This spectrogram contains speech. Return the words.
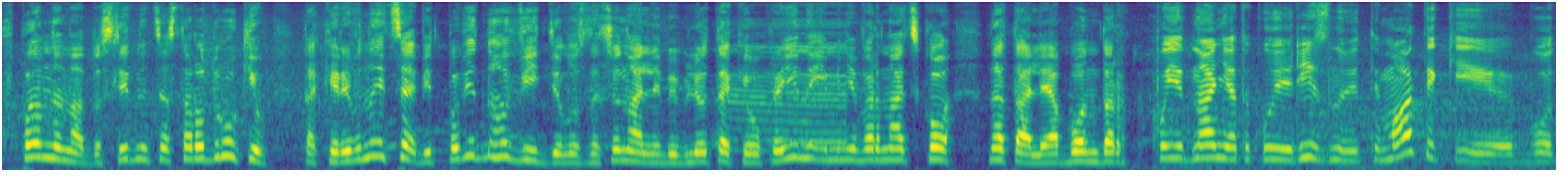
впевнена дослідниця стародруків та керівниця відповідного відділу з Національної бібліотеки України імені Вернацького Наталія Бондар. поєднання такої різної тематики, бо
